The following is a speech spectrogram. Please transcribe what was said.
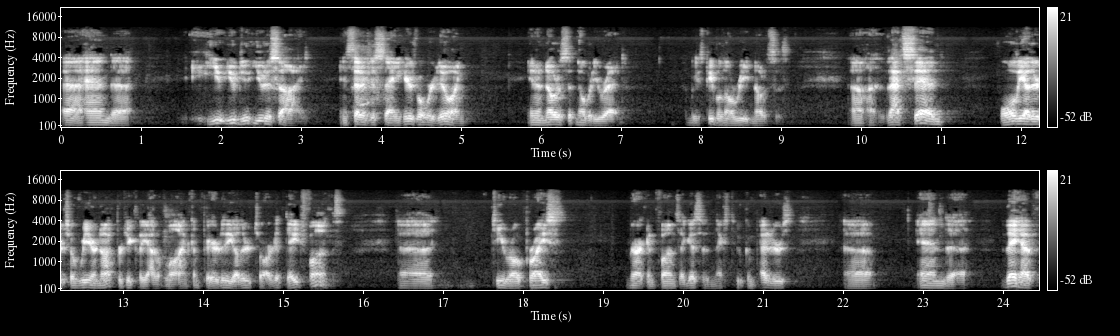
Uh, and uh, you, you, you decide instead of just saying, here's what we're doing in a notice that nobody read because people don't read notices. Uh, that said, all the other, so we are not particularly out of line compared to the other target date funds. Uh, T. Rowe Price, American Funds, I guess, are the next two competitors. Uh, and uh, they have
